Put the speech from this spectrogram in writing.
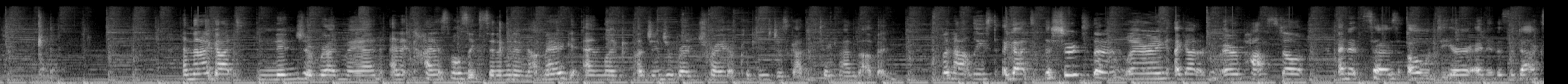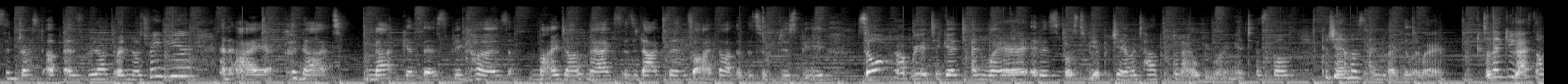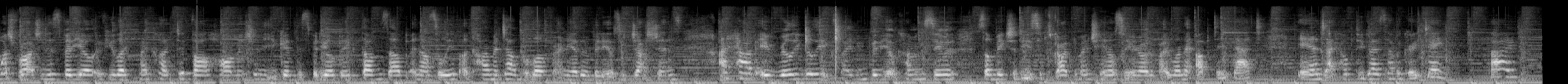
And then I got Ninja Bread Man, and it kind of smells like cinnamon and nutmeg, and like a gingerbread tray of cookies just got taken out of the oven. But not least, I got the shirt that I'm wearing. I got it from Aeropostale, and it says, oh dear, and it is a dachshund dressed up as Rudolph the Red-Nosed Reindeer, and I could not not get this because my dog Max is a dachshund so I thought that this would just be so appropriate to get and wear. It is supposed to be a pajama top but I will be wearing it as both pajamas and regular wear. So thank you guys so much for watching this video. If you liked my collective fall haul, make sure that you give this video a big thumbs up and also leave a comment down below for any other video suggestions. I have a really, really exciting video coming soon, so make sure that you subscribe to my channel so you're notified when I update that. And I hope you guys have a great day. Bye!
